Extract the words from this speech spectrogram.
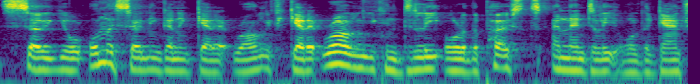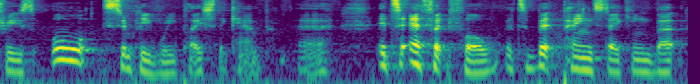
so you're almost certainly going to get it wrong. If you get it wrong you can delete all of the posts and then delete all the gantries or simply replace the camp. Uh, it's effortful. It's a bit painstaking but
